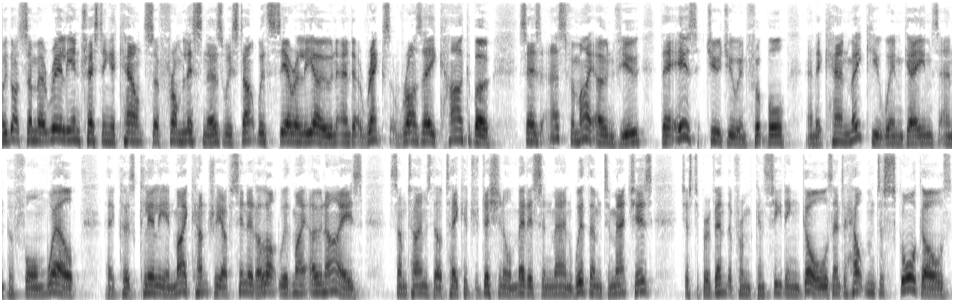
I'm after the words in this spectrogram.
We've got some uh, really interesting accounts uh, from listeners. We start with Sierra Leone, and Rex Rose Kagbo says, As for my own view, there is juju in football, and it can make you win games and perform well. Because uh, clearly in my country, I've seen it a lot with my own eyes. Sometimes they'll take a traditional medicine man with them to matches just to prevent them from conceding goals and to help them to score goals.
